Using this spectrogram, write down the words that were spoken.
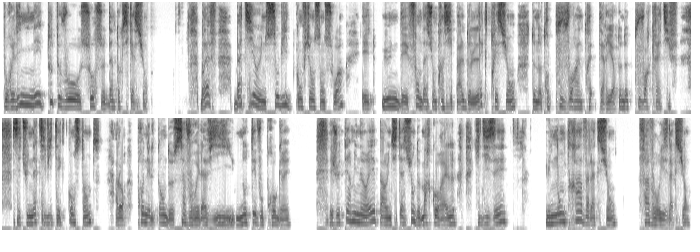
pour éliminer toutes vos sources d'intoxication. Bref, bâtir une solide confiance en soi est une des fondations principales de l'expression de notre pouvoir intérieur, de notre pouvoir créatif. C'est une activité constante. Alors prenez le temps de savourer la vie, notez vos progrès. Et je terminerai par une citation de Marc Aurel qui disait Une entrave à l'action favorise l'action.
